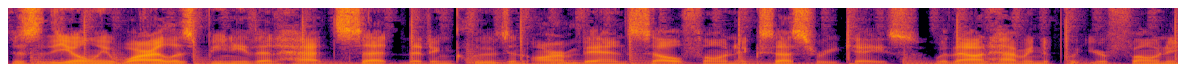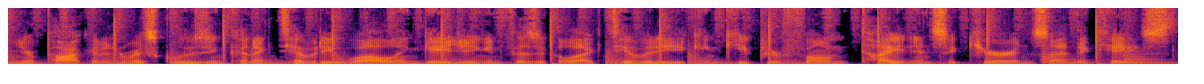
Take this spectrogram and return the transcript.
this is the only wireless beanie that hat set that includes an armband cell phone accessory case. Without having to put your phone in your pocket and risk losing connectivity while engaging in physical activity, it can keep your phone tight and secure inside the case.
